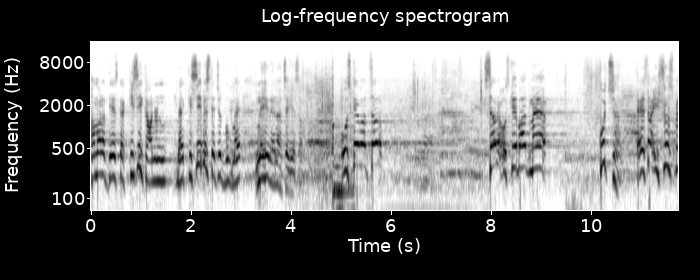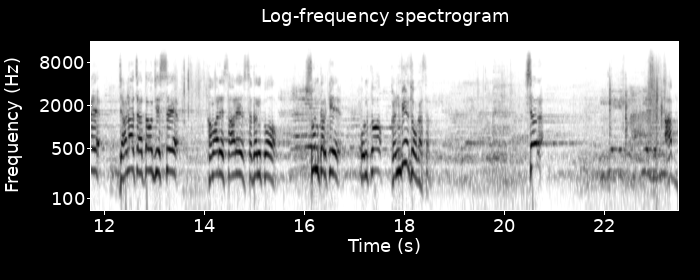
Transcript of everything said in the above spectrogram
हमारा देश का किसी कानून में, किसी भी स्टेचुट बुक में नहीं रहना चाहिए, सर। उसके बाद, सर सर, उसके बाद मैं कुछ ऐसा इश्यूज़ पे जाना चाहता हूँ जिससे हमारे सारे सदन को सुन करके उनको कन्विंस होगा, सर। सर आप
